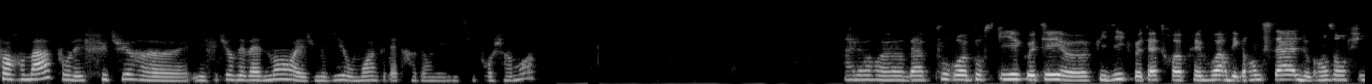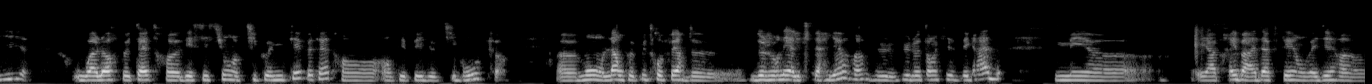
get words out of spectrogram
format pour les futurs, euh, les futurs événements? Et je me dis au moins peut-être dans les six prochains mois. Alors, euh, bah, pour, pour ce qui est côté euh, physique, peut-être prévoir des grandes salles, de grands amphis, ou alors peut-être des sessions en petits comités, peut-être en, en, TP de petits groupes. Euh, bon, là, on peut plus trop faire de, de journée à l'extérieur, hein, vu, le temps qui se dégrade. Mais euh, et après, bah, adapter, on va dire, euh,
